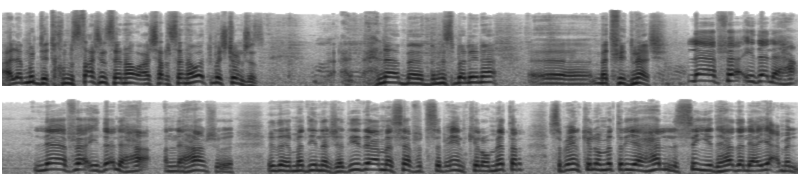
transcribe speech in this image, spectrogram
على مدة 15 سنة أو 10 سنوات باش تنجز. إحنا بالنسبة لنا آه، ما تفيدناش. لا فائدة لها. لا فائدة لها أنها إذا مدينة جديدة مسافة 70 كيلومتر. 70 كيلومتر يا هل السيد هذا اللي يعمل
